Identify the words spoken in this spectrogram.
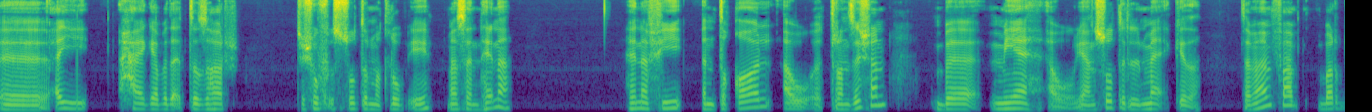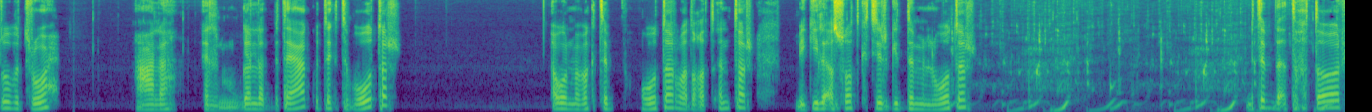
آه، أي حاجة بدأت تظهر تشوف الصوت المطلوب إيه. مثلا هنا هنا في انتقال أو transition بمياه أو يعني صوت الماء كده. تمام؟ فبرضو بتروح على المجلد بتاعك وتكتب water أول ما بكتب water واضغط Enter بيجي لي أصوات كتير جدا من ال water بتبدأ تختار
